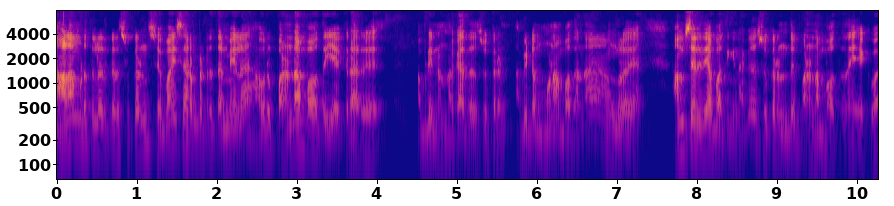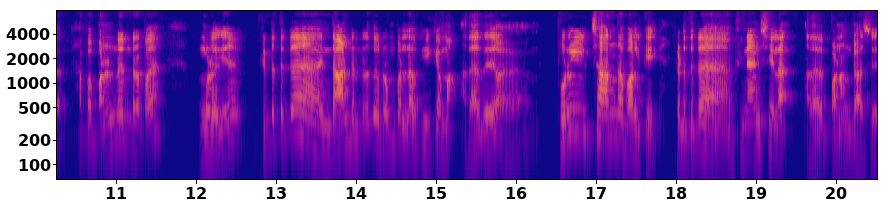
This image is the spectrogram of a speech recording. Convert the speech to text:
நாலாம் இடத்துல இருக்கிற சுக்கரன் செவ்வாய் சாரம் பெற்ற தன்மையில் அவர் பன்னெண்டாம் பாவத்தை இயக்குறாரு. அப்படின்னம்னாக்கா அது சுக்கரன். அவிட்டம் மூணாம் பாவம்னா உங்களை அம்ச ரீதியாக பார்த்தீங்கன்னாக்கா சுக்கரன் வந்து பன்னெண்டாம் பாவத்தை தான் இயக்குவார். அப்போ பன்னெண்டுன்றப்ப உங்களுக்கு கிட்டத்தட்ட இந்த ஆண்டுன்றது ரொம்ப லௌகிகமாக அதாவது பொருள் சார்ந்த வாழ்க்கை. கிட்டத்தட்ட ஃபினான்ஷியலாக அதாவது பணம் காசு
